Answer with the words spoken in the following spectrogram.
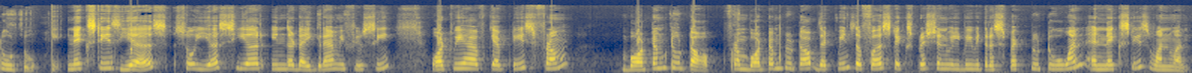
2 2 next is yes. So yes here in the diagram if you see what we have kept is from bottom to top. From bottom to top that means the first expression will be with respect to 2 1 and next is 1 1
